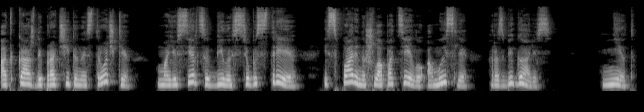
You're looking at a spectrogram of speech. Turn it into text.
От каждой прочитанной строчки мое сердце билось все быстрее, испарина шла по телу, а мысли разбегались. Нет,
